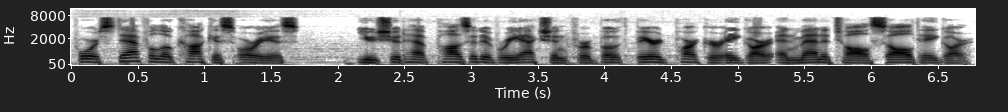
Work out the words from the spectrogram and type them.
For Staphylococcus aureus, you should have positive reaction for both Baird Parker agar and mannitol salt agar.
